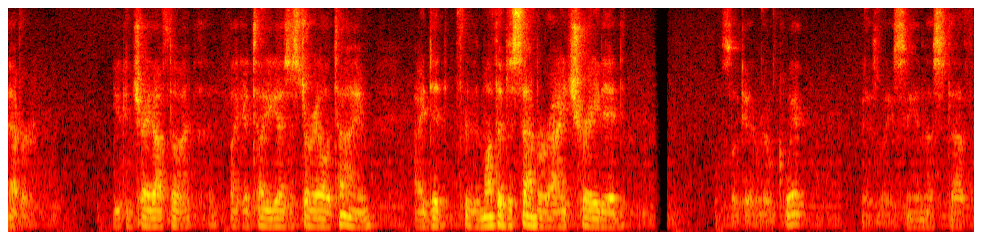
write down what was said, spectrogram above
Ever. You can trade off the, like I tell you guys a story all the time. I did for the month of December. I traded. Let's look at it real quick. You guys like seeing this stuff?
